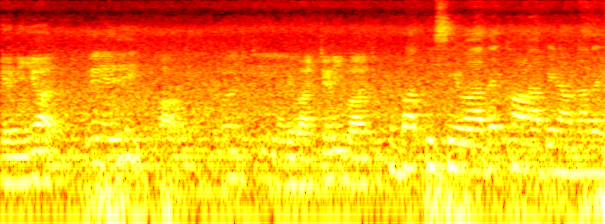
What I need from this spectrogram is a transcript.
3000 ਮਹੀਨੇ ਦੀ ਆਹੋ। ਤੇ ਬਾਚਣੀ ਬਾਅਦ ਤੇ ਬਾਕੀ ਸੇਵਾ ਦੇ ਖਾਣਾ ਪੀਣਾ ਉਹਨਾਂ ਦਾ ਹੀ।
